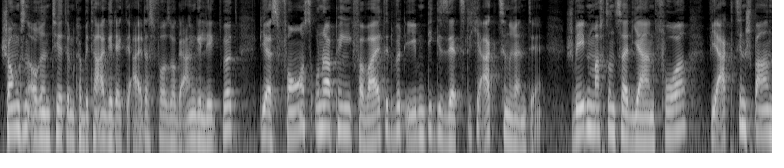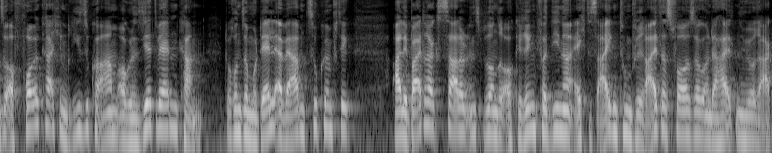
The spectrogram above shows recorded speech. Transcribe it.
chancenorientierte und kapitalgedeckte Altersvorsorge angelegt wird, die als Fonds unabhängig verwaltet wird, eben die gesetzliche Aktienrente. Schweden macht uns seit Jahren vor, wie Aktiensparen so erfolgreich und risikoarm organisiert werden kann. Durch unser Modell erwerben zukünftig alle Beitragszahler und insbesondere auch Geringverdiener echtes Eigentum für ihre Altersvorsorge und erhalten höhere,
